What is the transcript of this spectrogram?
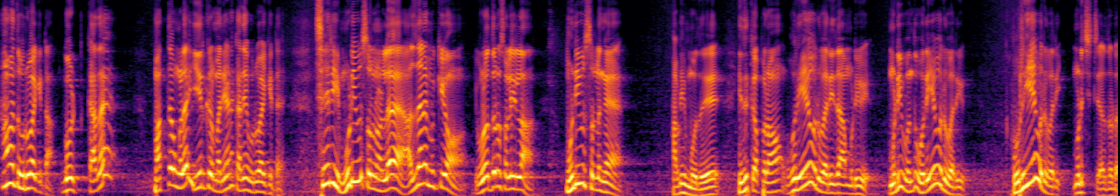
அவன் அதை உருவாக்கிட்டான். குட் கதை? மற்றவங்கள ஈர்க்கிற மாதிரியான கதையை உருவாக்கிட்டேன் சரி முடிவு சொல்லணும்ல. அதுதானே முக்கியம். இவ்வளோ தூரம் சொல்லிடலாம். முடிவு சொல்லுங்கள் அப்படிங்கும்போது இதுக்கப்புறம் ஒரே ஒரு வரி தான் முடிவு. முடிவு வந்து ஒரே ஒரு வரி. ஒரே ஒரு வரி முடிச்சிட்டு அதோட.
